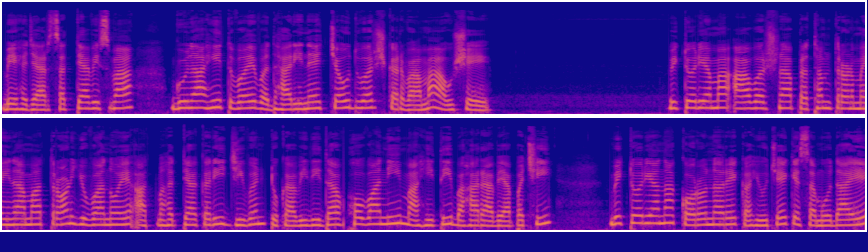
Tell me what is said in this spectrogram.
બે હજાર સત્યાવીસમાં ગુનાહિત વય વધારીને ચૌદ વર્ષ કરવામાં આવશે. વિક્ટોરિયામાં આ વર્ષના પ્રથમ ત્રણ મહિનામાં ત્રણ યુવાનોએ આત્મહત્યા કરી જીવન ટૂંકાવી દીધા હોવાની માહિતી બહાર આવ્યા પછી વિક્ટોરિયાના કોરોનરે કહ્યું છે કે સમુદાયે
